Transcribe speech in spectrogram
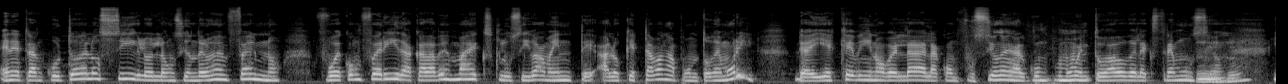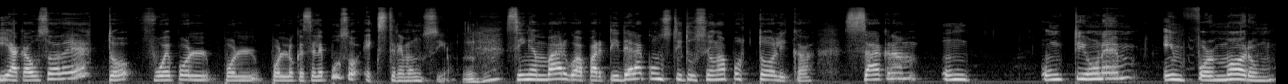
En el transcurso de los siglos, la unción de los enfermos fue conferida cada vez más exclusivamente a los que estaban a punto de morir. De ahí es que vino, ¿verdad?, la confusión en algún momento dado de la extrema unción. Y a causa de esto fue por, por, por lo que se le puso extrema unción. Sin embargo, a partir de la constitución apostólica, sacran un, un tionem informarum.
